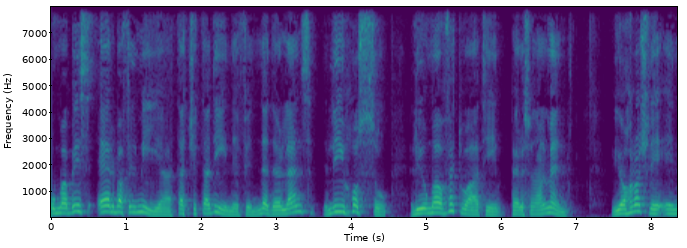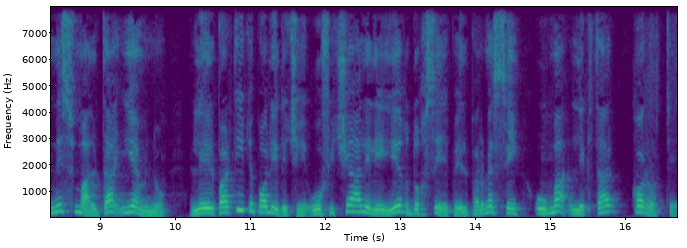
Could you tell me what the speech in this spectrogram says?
huma biss erba' fil-mija taċ-ċittadini fin-Netherlands li jħossu li huma affettwati personalment. Joħroġ li n-nies f'Malta jemmnu li l-partiti politiċi u uffiċjali li jieħdu ħsieb il-permessi huma l-iktar korrotti.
